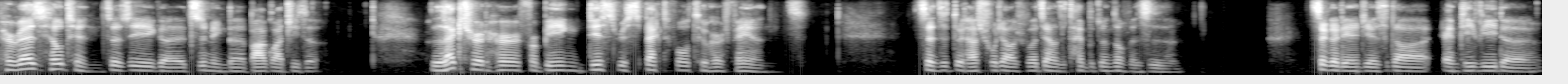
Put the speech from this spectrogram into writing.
Perez Hilton，这是一个知名的八卦记者，lectured her for being disrespectful to her fans，甚至对她说教说这样子太不尊重粉丝了。这个连接是到 MTV 的，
